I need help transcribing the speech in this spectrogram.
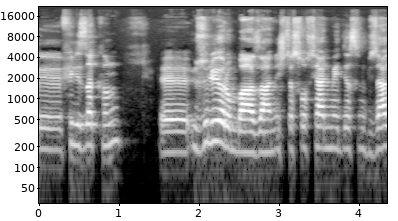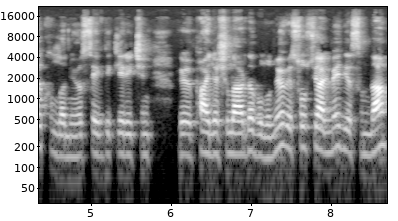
eee, Filiz Akın eee, üzülüyorum bazen işte sosyal medyasını güzel kullanıyor sevdikleri için eee, paylaşılarda bulunuyor ve sosyal medyasından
